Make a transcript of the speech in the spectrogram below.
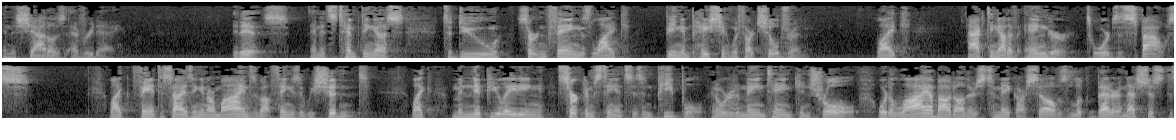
in the shadows every day. It is. And it's tempting us to do certain things like being impatient with our children, like acting out of anger towards a spouse, like fantasizing in our minds about things that we shouldn't, like manipulating circumstances and people in order to maintain control, or to lie about others to make ourselves look better. And that's just the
